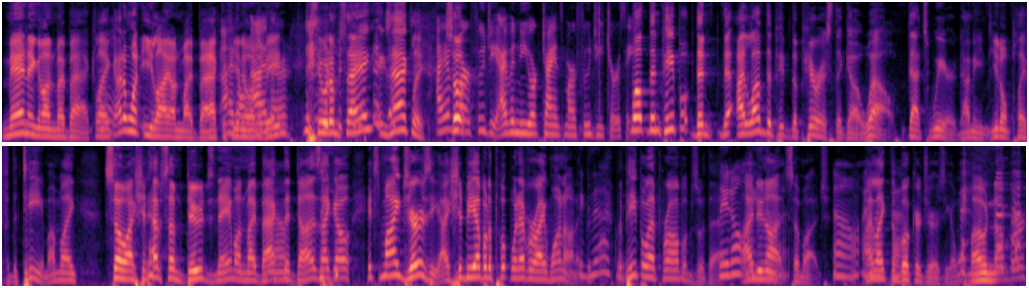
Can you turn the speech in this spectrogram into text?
Manning on my back. Like. I don't want Eli on my back, if I you know what either. I mean. See what I'm saying? Exactly. I have so, Marfuji. I have a New York Giants Marfuji jersey. well, then people, then th- I love the the purists that go, well, that's weird. I mean, you don't play for the team. I'm like, so I should have some dude's name on my back No. that does. I go, it's my jersey. I should be able to put whatever I want on it. But- Exactly. But, people have problems with that. They don't I like do not that. so much. No, I I, like like the. Booker jersey. I want my own number.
